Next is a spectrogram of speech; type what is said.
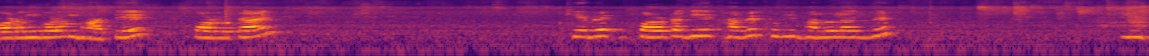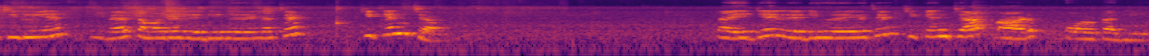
গরম গরম ভাতে পরোটায় খেবে, পরোটা দিয়ে খাবে, খুবই ভালো লাগবে। লুচি দিয়ে, ব্যাস, আমাদের রেডি হয়ে গেছে চিকেন চাপ তাই যে রেডি হয়ে গেছে চিকেন চাপ আর পরোটা দিয়ে।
